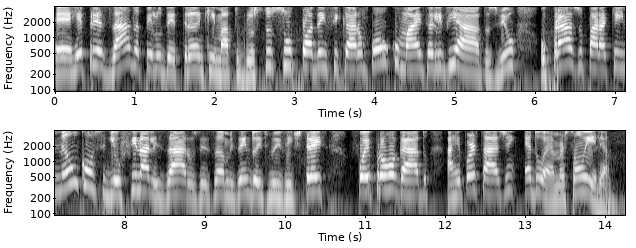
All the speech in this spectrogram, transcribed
é, represada pelo Detran aqui em Mato Grosso do Sul podem ficar um pouco mais aliviados, viu? O prazo para quem não conseguiu finalizar os exames em 2023 foi prorrogado. A reportagem é do Emerson William.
